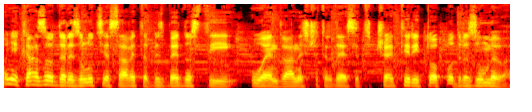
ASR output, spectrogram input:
on je kazao da rezolucija Saveta bezbednosti UN 1244 to podrazumeva,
